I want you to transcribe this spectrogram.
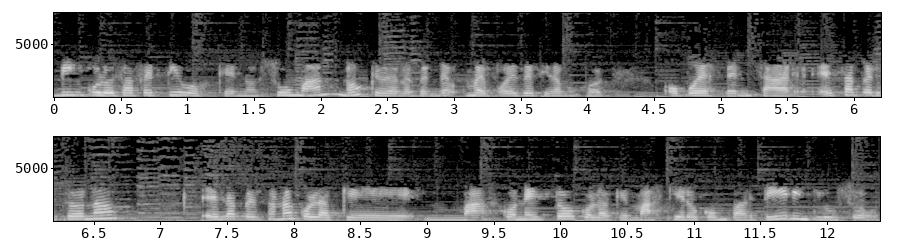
vínculos afectivos que nos suman, ¿no? Que de repente me puedes decir a lo mejor, o puedes pensar, esa persona es la persona con la que más conecto, con la que más quiero compartir, incluso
